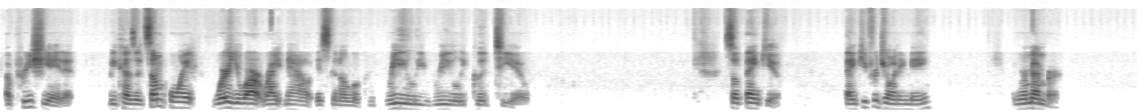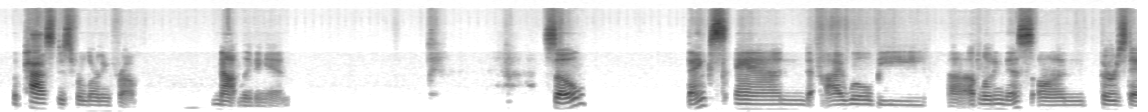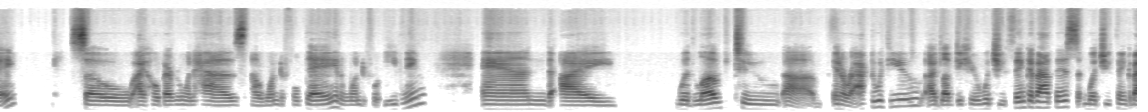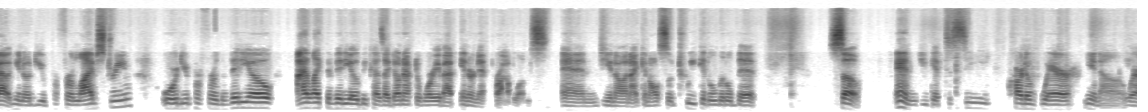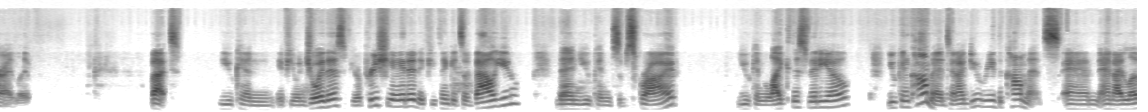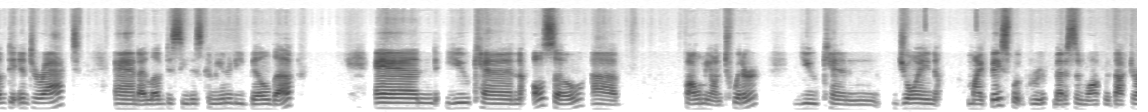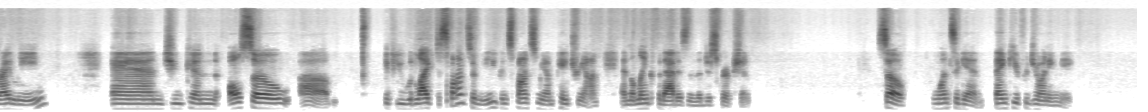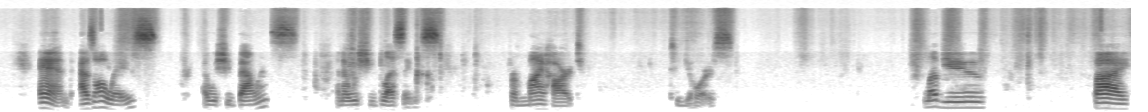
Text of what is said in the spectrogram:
appreciate it, because at some point, where you are right now is going to look really, really good to you. So thank you. Thank you for joining me. And remember, the past is for learning from, not living in. So, thanks, and I will be uh, uploading this on Thursday. So, I hope everyone has a wonderful day and a wonderful evening. And I would love to uh, interact with you. I'd love to hear what you think about this, what you think about, you know, do you prefer live stream or do you prefer the video? I like the video because I don't have to worry about internet problems. And, you know, and I can also tweak it a little bit. So, and you get to see part of where, you know, where I live. But you can, if you enjoy this, if you appreciate it, if you think it's of value, then you can subscribe. You can like this video. You can comment, and I do read the comments, and, and I love to interact, and I love to see this community build up and you can also uh, follow me on Twitter. You can join my Facebook group, Medicine Walk with Dr. Ayleen. And you can also, um, if you would like to sponsor me, you can sponsor me on Patreon. And the link for that is in the description. So, once again, thank you for joining me. And as always, I wish you balance and I wish you blessings from my heart to yours. Love you. Bye.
